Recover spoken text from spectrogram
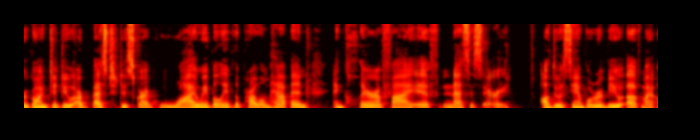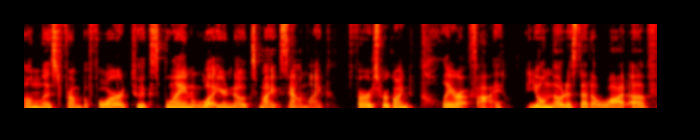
We're going to do our best to describe why we believe the problem happened and clarify if necessary. I'll do a sample review of my own list from before to explain what your notes might sound like. First, we're going to clarify. You'll notice that a lot of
